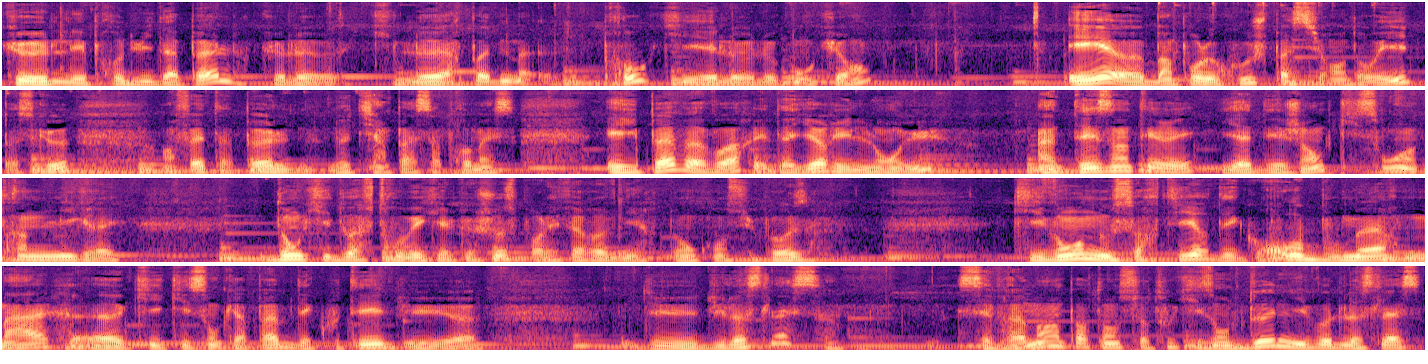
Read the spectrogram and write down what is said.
que les produits d'Apple, que le, le, AirPod Pro qui est le, concurrent. Et euh, ben pour le coup, je passe sur Android parce que en fait Apple ne tient pas sa promesse. Et ils peuvent avoir, et d'ailleurs ils l'ont eu, un désintérêt. Il y a des gens qui sont en train de migrer. Donc ils doivent trouver quelque chose pour les faire revenir. Donc on suppose qu'ils vont nous sortir des gros boomers mal, euh, qui, sont capables d'écouter du, euh, du, lossless. C'est vraiment important, surtout qu'ils ont deux niveaux de lossless.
